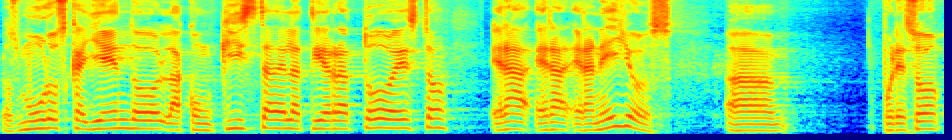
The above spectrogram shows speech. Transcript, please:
los muros cayendo, la conquista de la tierra, todo esto era, era, eran ellos. Ah, por eso,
